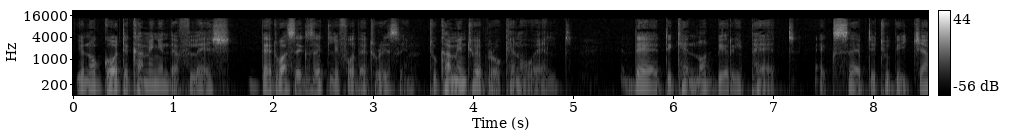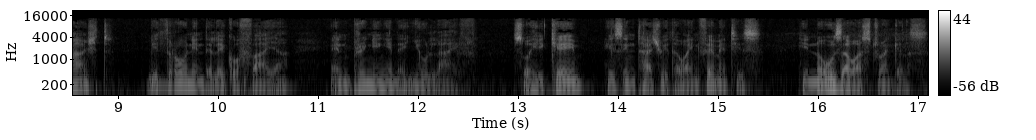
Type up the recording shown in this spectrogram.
you know, God coming in the flesh, that was exactly for that reason to come into a broken world that cannot be repaired except to be judged, be Mm. thrown in the lake of fire, and bringing in a new life. So he came, he's in touch with our infirmities, he knows our struggles,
